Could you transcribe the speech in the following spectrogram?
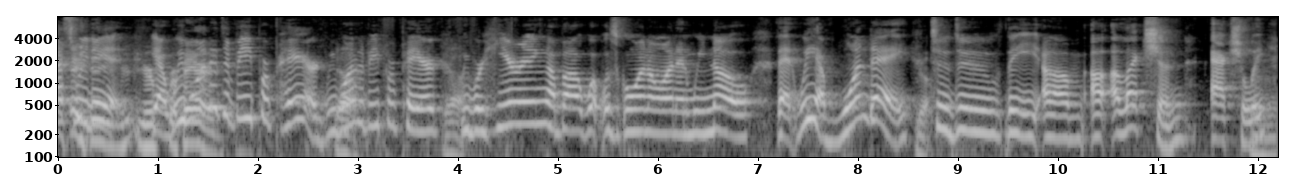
Yes, we did. You're, yeah, prepared. we wanted to be prepared. We yeah. wanted to be prepared. Yeah. We were hearing about what was going on, and we know that we have one day yeah. to do the um, uh, election actually. Mm-hmm.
